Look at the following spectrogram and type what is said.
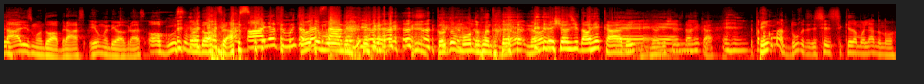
Thales mandou um abraço, eu mandei um abraço, Augusto mandou um abraço. Olha, fui muito Todo mundo. viu? Todo mundo mandou. Não, não deixamos de dar o recado, hein? É, não deixamos de dar o recado. Eu tava Tem... com uma dúvida, se você quer dar uma olhada no...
